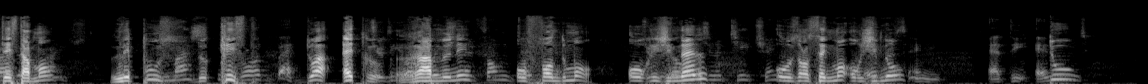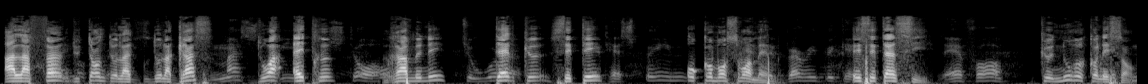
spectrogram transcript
Testament, l'épouse de Christ, doit être ramenée au fondement originel, aux enseignements originaux. Tout à la fin du temps de la, grâce doit être ramené tel que c'était au commencement même. Et c'est ainsi que nous reconnaissons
